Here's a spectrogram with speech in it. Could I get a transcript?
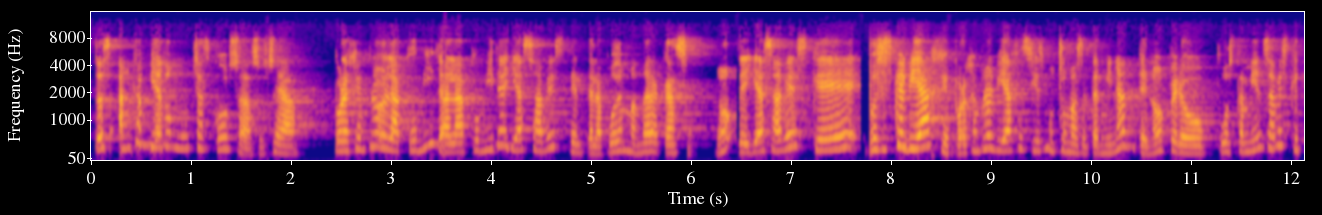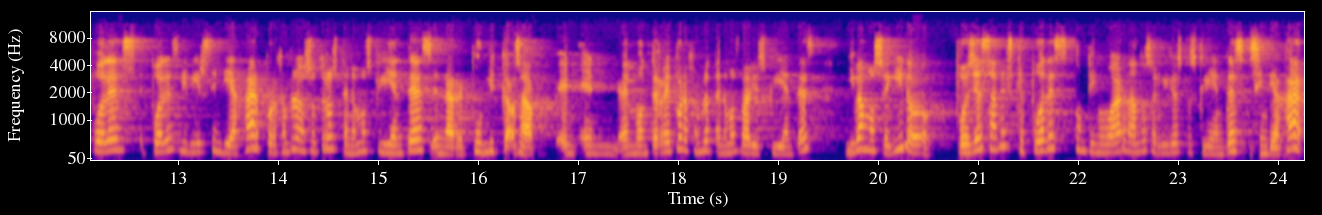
Entonces, han cambiado muchas cosas, o sea, por ejemplo, la comida, la comida ya sabes que te la pueden mandar a casa, ¿no? ya sabes que, pues es que el viaje, por ejemplo, el viaje sí es mucho más determinante, ¿no? Pero pues también sabes que puedes, puedes vivir sin viajar. Por ejemplo, nosotros tenemos clientes en la República, o sea, en, en Monterrey, por ejemplo, tenemos varios clientes y vamos seguido pues ya sabes que puedes continuar dando servicio a estos clientes sin viajar,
